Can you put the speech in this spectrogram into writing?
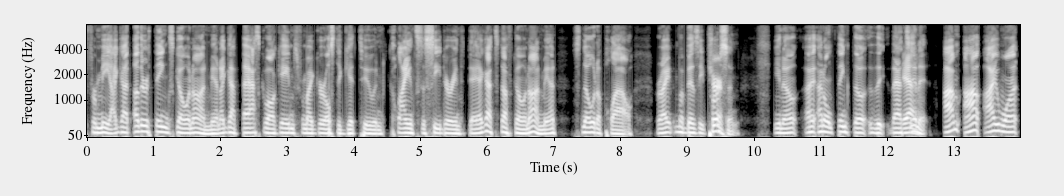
for me, I got other things going on, man. I got basketball games for my girls to get to and clients to see during the day. I got stuff going on, man snow to plow, right? I'm a busy person. Sure. You know, I, I don't think the, the that's yeah. in it. I'm I, I want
